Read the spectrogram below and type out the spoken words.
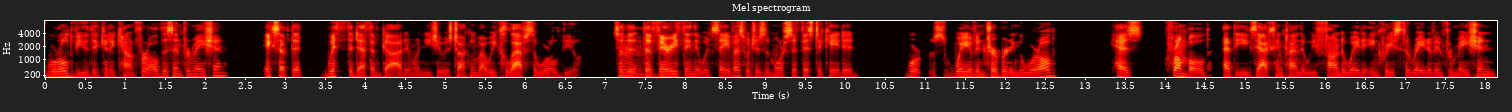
worldview that could account for all this information except that with the death of god and what nietzsche was talking about we collapse the worldview so the, Mhm. the very thing that would save us which is a more sophisticated wor- way of interpreting the world has crumbled at the exact same time that we found a way to increase the rate of information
